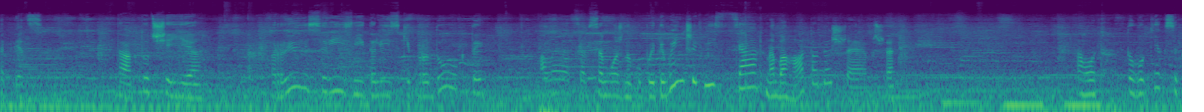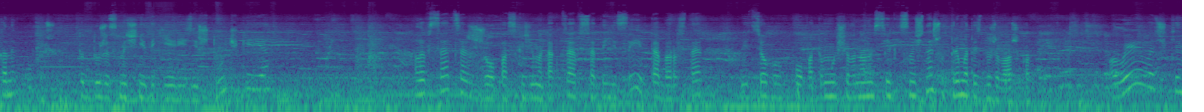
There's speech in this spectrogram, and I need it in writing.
капець. Так, тут ще є рис, різні італійські продукти. Але це все можна купити в інших місцях набагато дешевше. А от того кексика не купиш. Тут дуже смачні такі різні штучки є. Але все це жопа, скажімо так, це все ти їси і в тебе росте від цього попа, тому що воно настільки смачне, що втриматись дуже важко. Оливочки,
